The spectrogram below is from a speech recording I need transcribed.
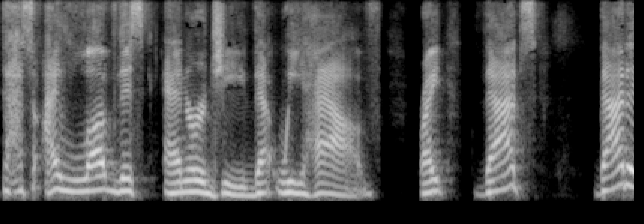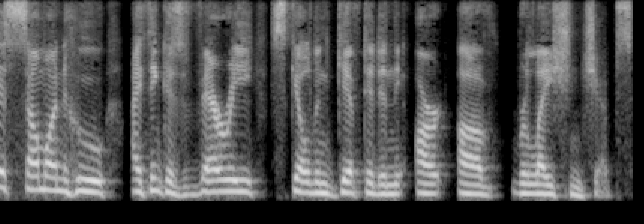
That's, I love this energy that we have right? That's that is someone who I think is very skilled and gifted in the art of relationships.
